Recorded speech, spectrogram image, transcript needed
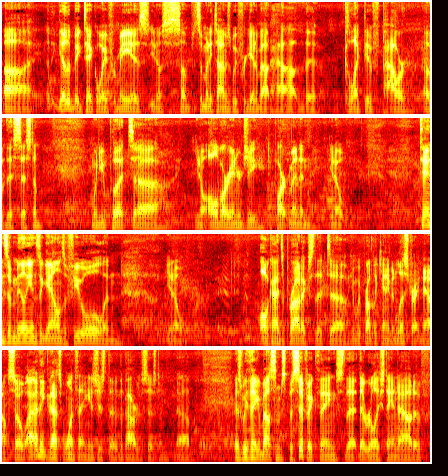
Uh, I think the other big takeaway for me is, you know, some, so many times we forget about how the collective power of this system. When you put, uh, you know, all of our energy department and, you know, tens of millions of gallons of fuel and, you know, all kinds of products that uh, we probably can't even list right now. So I think that's one thing is just the, the power of the system. Um, as we think about some specific things that, that really stand out of,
